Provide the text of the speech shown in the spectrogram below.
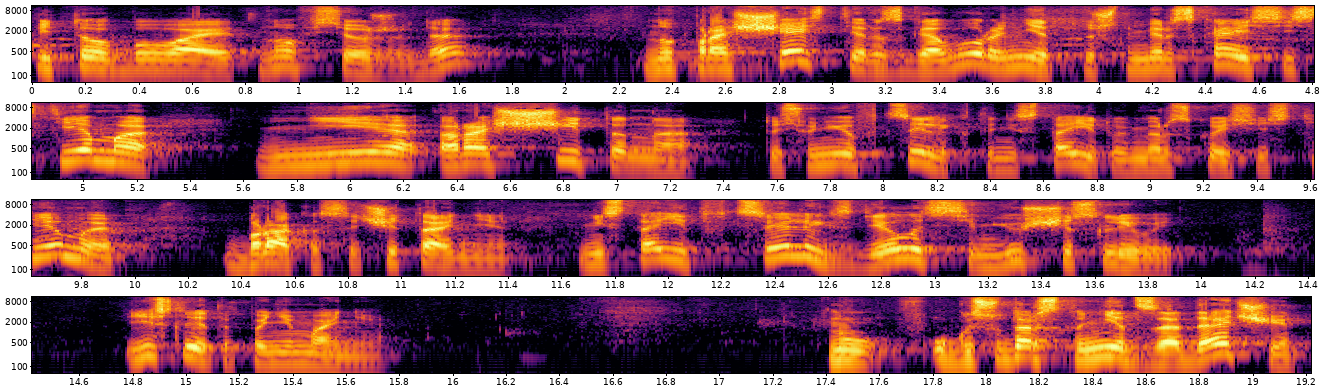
И то бывает, но все же, да? Но про счастье разговора нет, потому что мирская система не рассчитана, то есть у нее в целях-то не стоит, у мирской системы бракосочетания не стоит в целях сделать семью счастливой. Есть ли это понимание? Ну, у государства нет задачи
